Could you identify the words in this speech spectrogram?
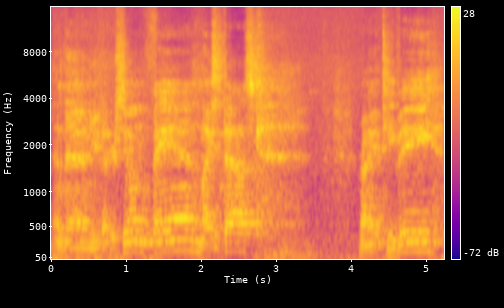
And then you got your ceiling fan, nice desk, right? TV.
